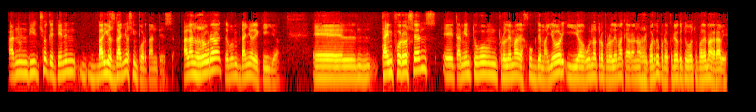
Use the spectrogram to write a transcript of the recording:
han dicho que tienen varios daños importantes. Alan Roura tuvo un daño de quilla. Time for Oceans eh, también tuvo un problema de hook de mayor y algún otro problema que ahora no recuerdo, pero creo que tuvo otro problema grave.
